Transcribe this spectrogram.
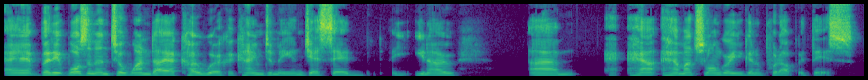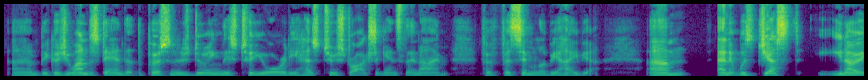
uh, but it wasn't until one day a co-worker came to me and just said, you know, um, how how much longer are you going to put up with this? Um, because you understand that the person who's doing this to you already has two strikes against their name for, for similar behaviour. Um, and it was just, you know,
